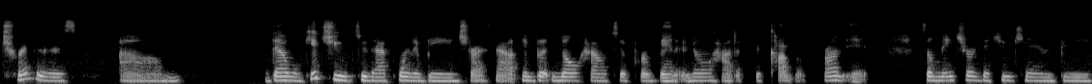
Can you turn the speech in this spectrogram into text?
triggers um, that will get you to that point of being stressed out and but know how to prevent it know how to recover from it. So make sure that you can be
